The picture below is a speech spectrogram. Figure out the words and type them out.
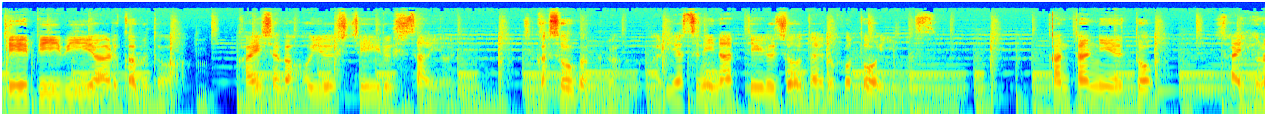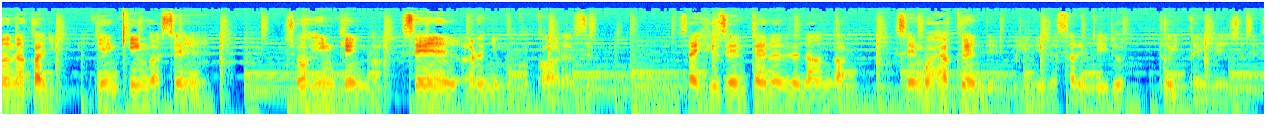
低 PBR 株とは会社が保有している資産より価総額が割安になっている状態のことを言います。簡単に言うと、財布の中に現金が1000円、商品券が1000円あるにもかかわらず、財布全体の値段が1500円で売りに出されているといったイメージで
